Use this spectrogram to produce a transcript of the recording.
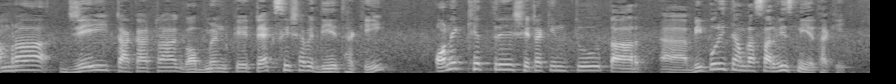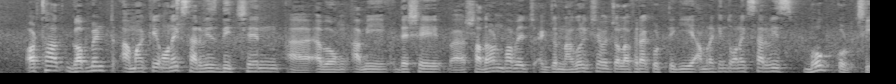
আমরা যেই টাকাটা গভর্নমেন্টকে ট্যাক্স হিসাবে দিয়ে থাকি, অনেক ক্ষেত্রে সেটা কিন্তু তার বিপরীতে আমরা সার্ভিস নিয়ে থাকি। অর্থাৎ গভর্নমেন্ট আমাকে অনেক সার্ভিস দিচ্ছেন এবং আমি দেশে সাধারণভাবে একজন নাগরিক হিসেবে চলাফেরা করতে গিয়ে আমরা কিন্তু অনেক সার্ভিস ভোগ করছি।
